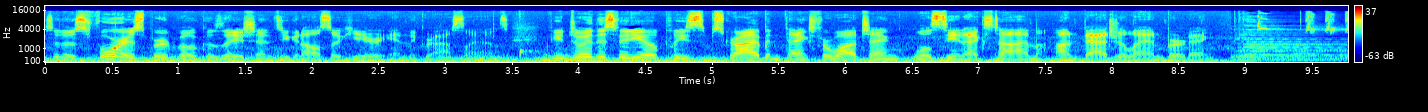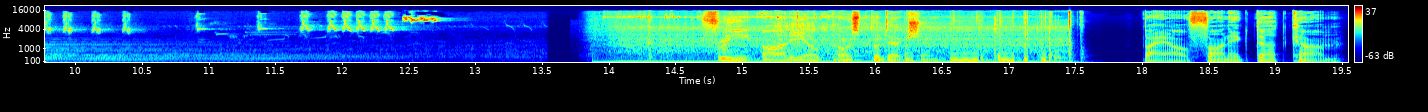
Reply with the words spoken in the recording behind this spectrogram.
So those forest bird vocalizations you can also hear in the grasslands. If you enjoyed this video, please subscribe and thanks for watching. We'll see you next time on Badgerland Birding. Free audio post production by Auphonic.com.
